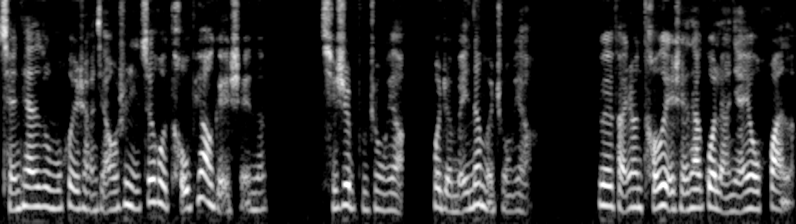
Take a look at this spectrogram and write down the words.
前天的入幕会上讲，我说你最后投票给谁呢？其实不重要，或者没那么重要，因为反正投给谁，他过两年又换了。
